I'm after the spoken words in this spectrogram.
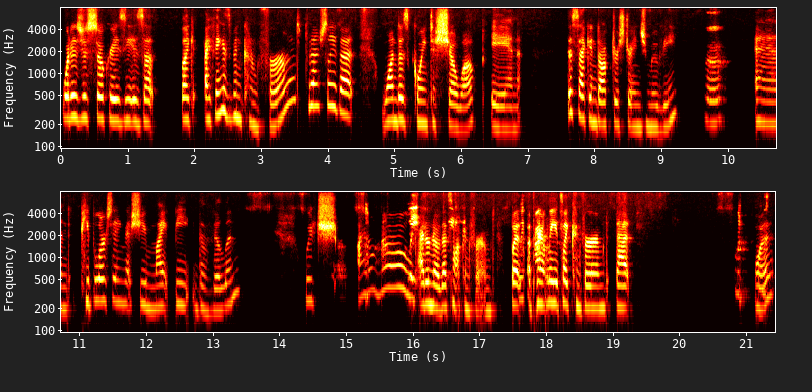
what is just so crazy is that like I think it's been confirmed potentially that Wanda's going to show up in the second Doctor Strange movie huh? and people are saying that she might be the villain which I don't know. Like I don't know. That's not confirmed. But apparently it's like confirmed that what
